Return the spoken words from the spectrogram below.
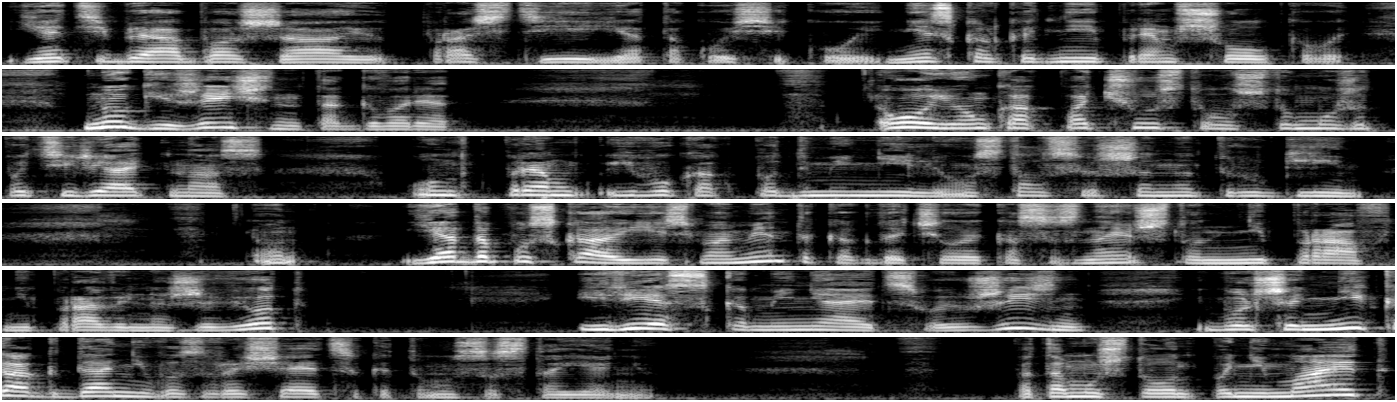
Я тебя обожаю, прости, я такой секой. Несколько дней прям шелковый. Многие женщины так говорят. Ой, он как почувствовал, что может потерять нас. Он прям его как подменили, он стал совершенно другим. Он... Я допускаю, есть моменты, когда человек осознает, что он неправ, неправильно живет, и резко меняет свою жизнь и больше никогда не возвращается к этому состоянию. Потому что он понимает,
